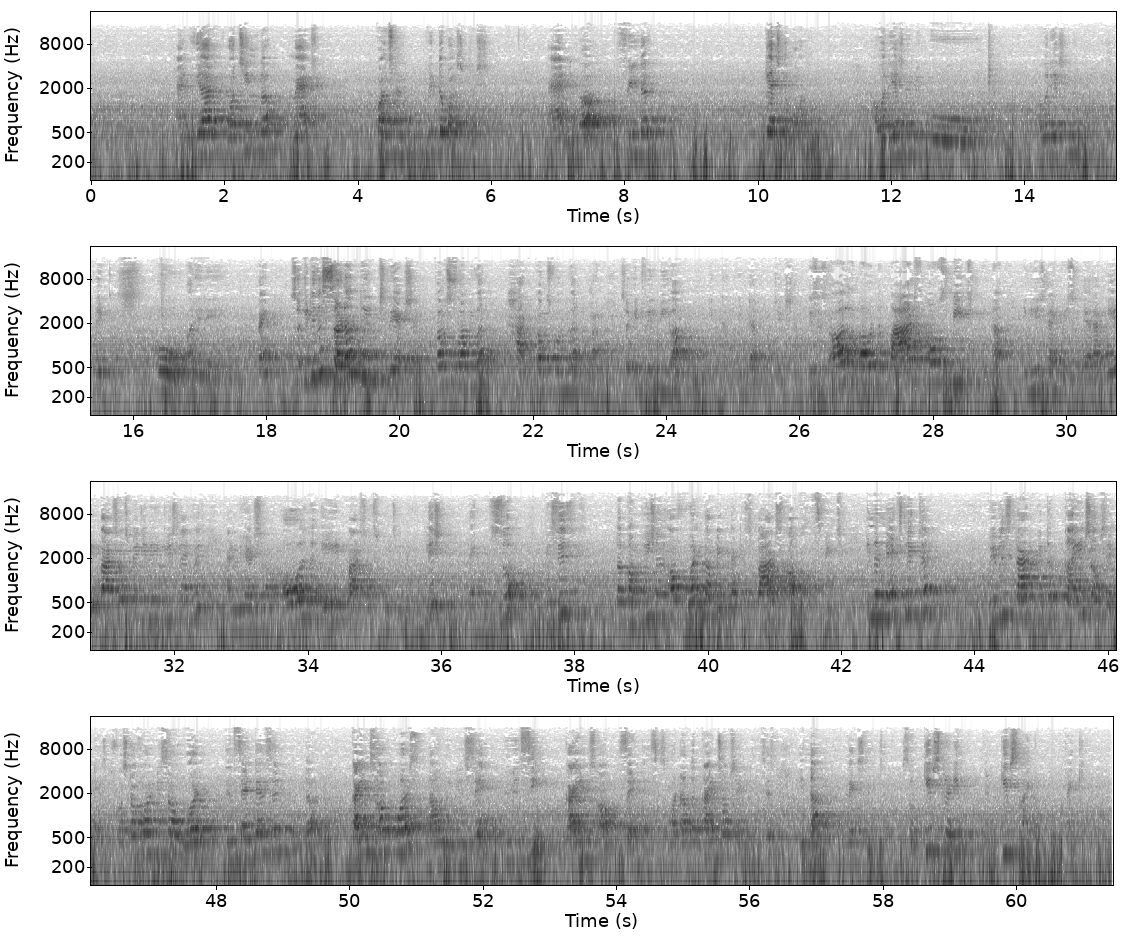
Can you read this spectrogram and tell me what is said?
And we are watching the match concent with the concentration. And the fielder catch the ball. Our reaction will our will be like oh right? So it is a sudden re- reaction. Comes from your heart comes from your mind. So it will be a inter interjection. This is all about the parts of speech for this of word. In sentence the kinds of words now we will say we will see kinds of sentences. What are the kinds of sentences? In the next lecture. So keep studying and keep smiling.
